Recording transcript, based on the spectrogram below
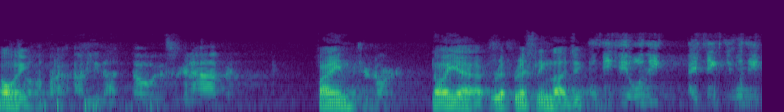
Okay, So how, do you not know this is gonna happen? fine. Too hard. No, yeah, re- wrestling logic. I think the only, I think the only,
